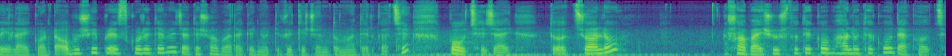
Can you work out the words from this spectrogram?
বেল আইকনটা অবশ্যই প্রেস করে দেবে যাতে সবার আগে নোটিফিকেশান তোমাদের কাছে পৌঁছে যায়। তো চলো সবাই সুস্থ থেকো, ভালো থেকো। দেখা হচ্ছে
